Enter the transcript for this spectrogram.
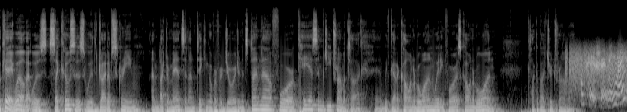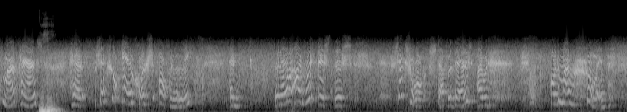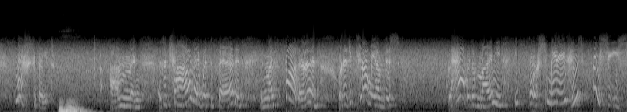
Okay, well, that was Psychosis with Dried Up Scream. I'm Dr. Manson. I'm taking over for George, and it's time now for KSMG Trauma Talk. And we've got a caller number one waiting for us. Caller number one, talk about your trauma. Okay, Cindy, my, my parents Uh-huh. had sexual intercourse openly, and whenever I'd witness this sexual stuff of theirs, I would go to my room and masturbate. Mm-hmm. Um, and as a child, I went to bed, and, and my father, in order to cure me of this habit of mine, he, he forced me to eat his feces.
